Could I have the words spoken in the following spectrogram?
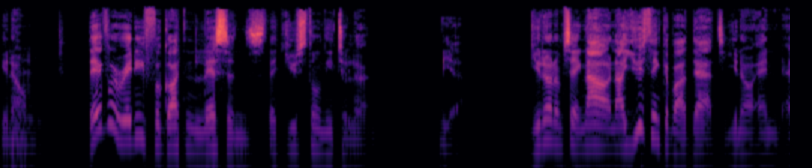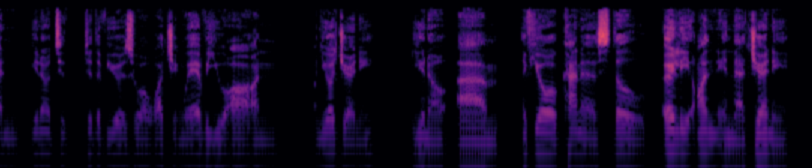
you know Mm, they've already forgotten lessons that you still need to learn yeah. You know what i'm saying now now you think about that you know and and you know to to the viewers who are watching wherever you are on on your journey you know um if you're kind of still early on in that journey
